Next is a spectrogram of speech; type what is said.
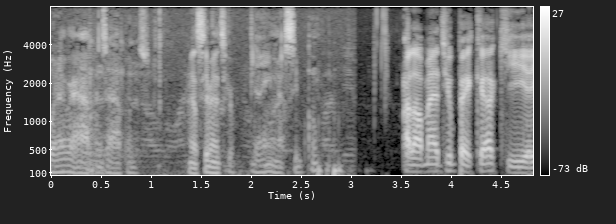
whatever happens, happens. Merci, Mathieu. merci beaucoup. Alors, Matthew Pekka qui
